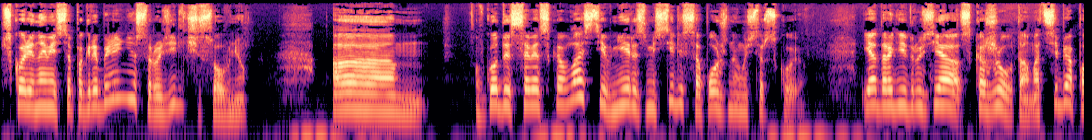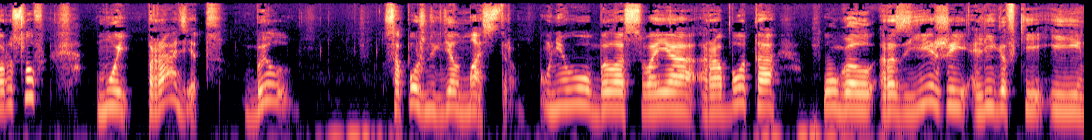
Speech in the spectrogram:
Вскоре на месте погребления соорудили часовню. В годы советской власти в ней разместили сапожную мастерскую. Я, дорогие друзья, скажу там от себя пару слов. Мой прадед был сапожных дел мастером. У него была своя работа угол разъезжий Лиговки и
